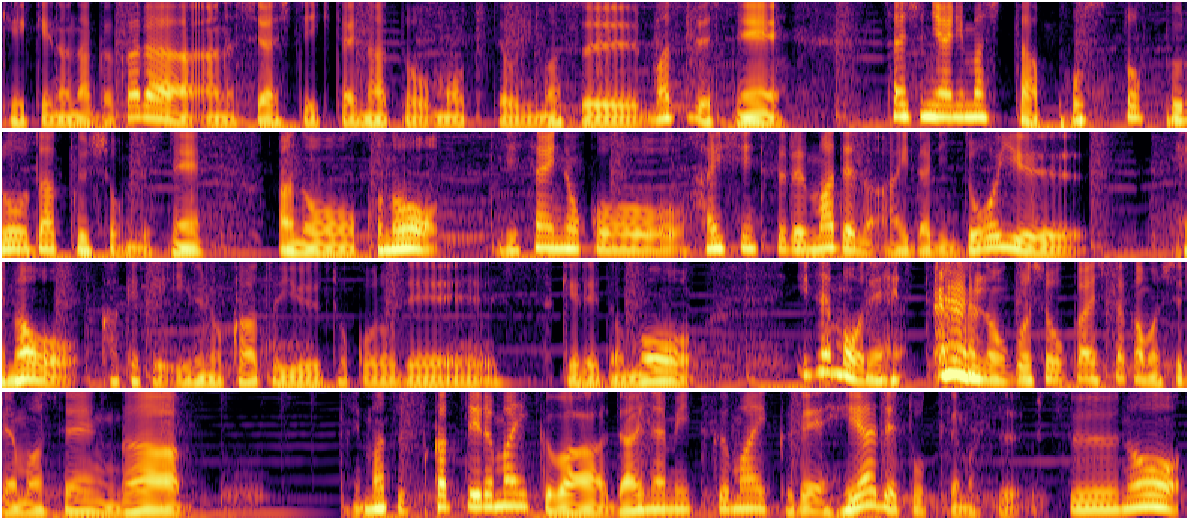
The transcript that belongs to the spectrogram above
経験の中からあのシェアしていきたいなと思っております。まずですね、最初にありましたポストプロダクションですね。あのこの実際のこう配信するまでの間にどういう手間をかけているのかというところですけれども、以前もね、のご紹介したかもしれませんが、まず使っているマイクはダイナミックマイクで部屋で撮ってます。普通の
